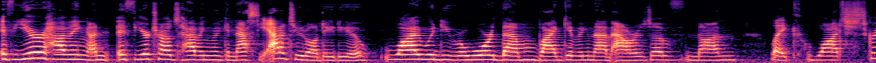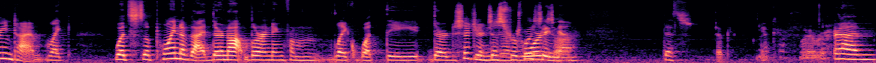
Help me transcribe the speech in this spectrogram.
if you're having an, if your child's having like a nasty attitude all day to you, why would you reward them by giving them hours of non like watch screen time? Like, what's the point of that? They're not learning from like what they their decisions, just and their rewarding choices are. them. That's okay. Okay, whatever. Um,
